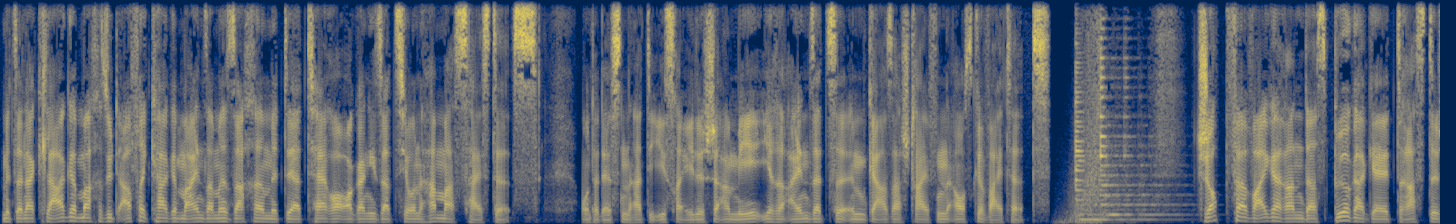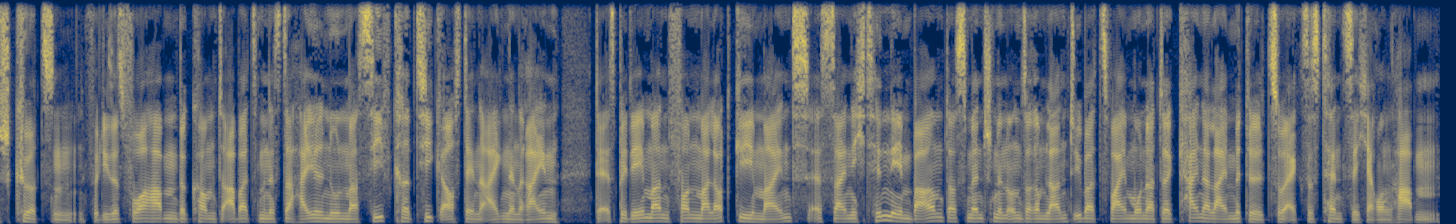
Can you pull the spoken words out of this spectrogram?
Mit seiner Klage mache Südafrika gemeinsame Sache mit der Terrororganisation Hamas, heißt es. Unterdessen hat die israelische Armee ihre Einsätze im Gazastreifen ausgeweitet. Jobverweigerern das Bürgergeld drastisch kürzen. Für dieses Vorhaben bekommt Arbeitsminister Heil nun massiv Kritik aus den eigenen Reihen. Der SPD-Mann von Malotki meint, es sei nicht hinnehmbar, dass Menschen in unserem Land über zwei Monate keinerlei Mittel zur Existenzsicherung haben.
